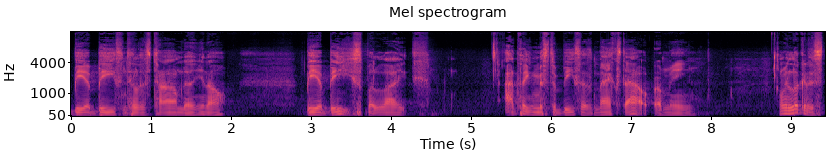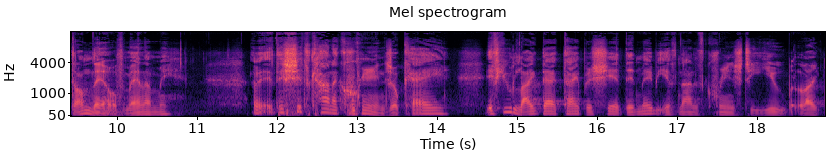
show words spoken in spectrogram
be a beast until it's time to, you know, be a beast. But like, I think Mr. Beast has maxed out. I mean, I mean, look at his thumbnails, man. I mean, I mean, this shit's kind of cringe, okay? If you like that type of shit, then maybe it's not as cringe to you. But like,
